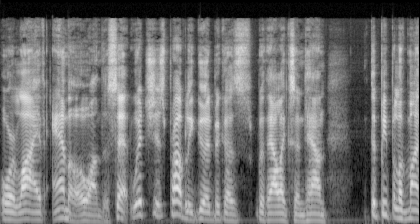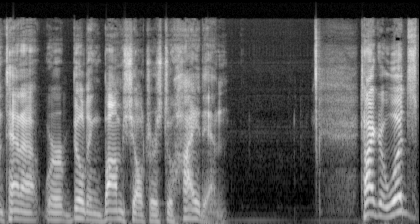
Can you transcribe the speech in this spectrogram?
or live ammo on the set, which is probably good because with Alex in town, the people of Montana were building bomb shelters to hide in. Tiger Woods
